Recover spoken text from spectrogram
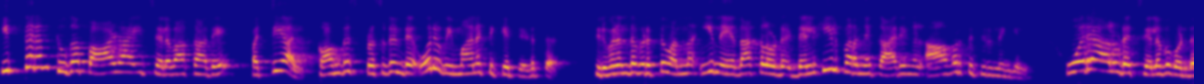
ഇത്തരം തുക പാഴായി ചെലവാക്കാതെ പറ്റിയാൽ കോൺഗ്രസ് പ്രസിഡന്റ് ഒരു വിമാന ടിക്കറ്റ് എടുത്ത് തിരുവനന്തപുരത്ത് വന്ന ഈ നേതാക്കളോട് ഡൽഹിയിൽ പറഞ്ഞ കാര്യങ്ങൾ ആവർത്തിച്ചിരുന്നെങ്കിൽ ഒരാളുടെ ചെലവ് കൊണ്ട്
